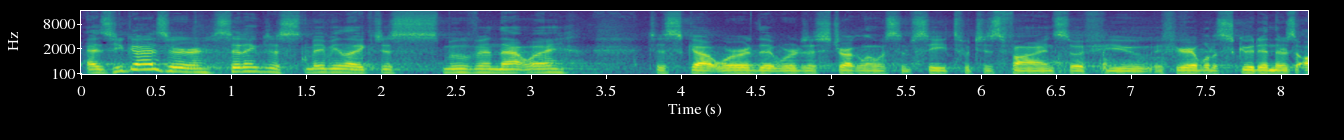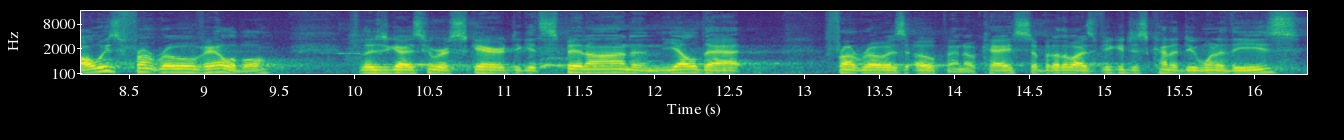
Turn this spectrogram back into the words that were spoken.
As you guys are sitting, just maybe like just move in that way. Just got word that we're just struggling with some seats, which is fine. So if you if you're able to scoot in, there's always front row available. For those of you guys who are scared to get spit on and yelled at, front row is open. Okay. So, but otherwise, if you could just kind of do one of these,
